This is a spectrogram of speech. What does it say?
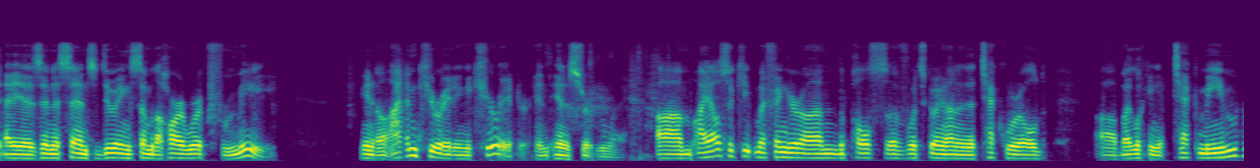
that is in a sense doing some of the hard work for me, you know, I'm curating the curator in, in a certain way. Um, I also keep my finger on the pulse of what's going on in the tech world uh, by looking at Techmeme.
